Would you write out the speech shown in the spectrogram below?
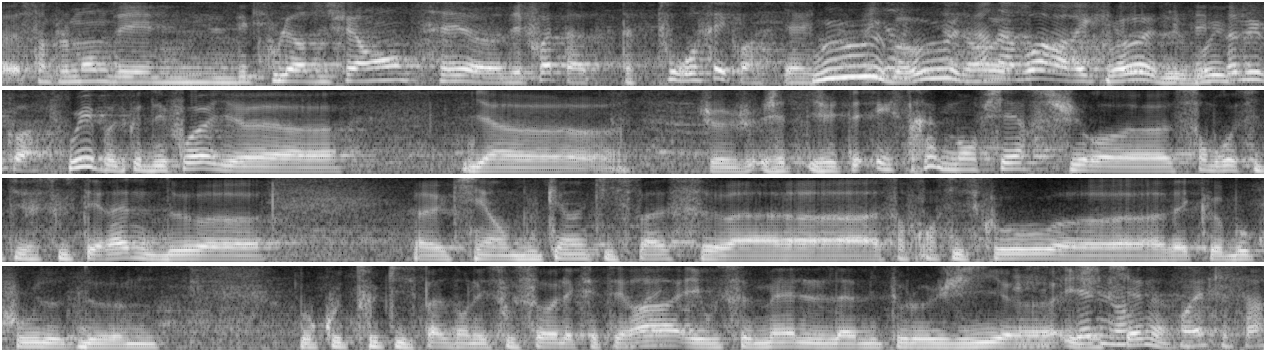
euh, simplement des, des couleurs différentes, c'est euh, des fois tu as, tout refait quoi. Il y a Oui, oui, bah oui, non, rien ouais. à voir avec Ouais, euh, ce qui des- était oui. prévu quoi. Oui, parce que des fois, il y a. y euh, J'étais extrêmement fier sur euh, Sombre Cité souterraine de. euh, euh, qui est un bouquin qui se passe à San Francisco euh, avec beaucoup de, de- beaucoup de trucs qui se passent dans les sous-sols, etc. Ouais. Et où se mêle la mythologie euh, égyptienne. non Ouais, c'est ça.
